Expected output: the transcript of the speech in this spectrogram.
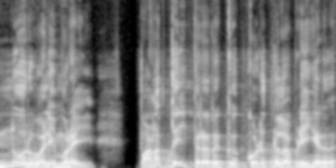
இன்னொரு வழிமுறை பணத்தை பிறருக்கு கொடுத்தல் அப்படிங்கிறத.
